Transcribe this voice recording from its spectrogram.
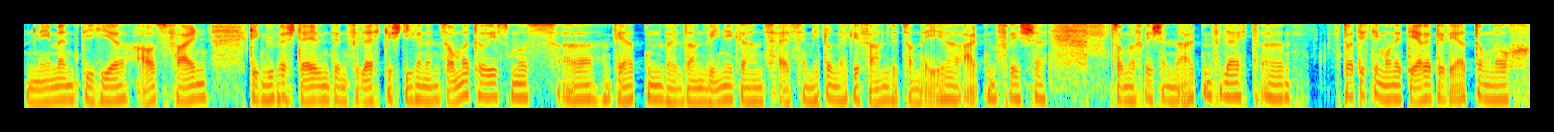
nehmen, die hier ausfallen, gegenüberstellen den vielleicht gestiegenen Sommertourismus äh, werten, weil dann weniger ans heiße Mittelmeer gefahren wird, sondern eher Alpenfrische, Sommerfrische in den Alpen vielleicht äh, Dort ist die monetäre Bewertung noch,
